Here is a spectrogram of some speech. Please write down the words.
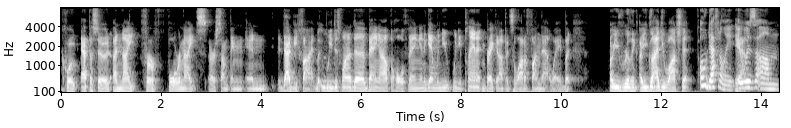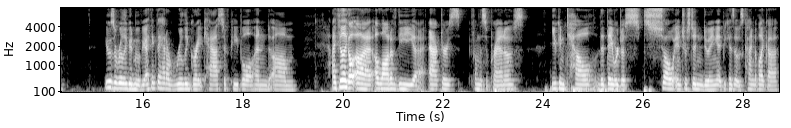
quote episode a night for four nights or something, and that'd be fine. But we Mhm. just wanted to bang out the whole thing. And again, when you when you plan it and break it up, it's a lot of fun that way. But are you really are you glad you watched it? oh definitely Yeah. it was um it was a really good movie i think they had a really great cast of people and um i feel like a, a lot of the uh, actors from the sopranos you can tell that they were just so interested in doing it because it was kind of like a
